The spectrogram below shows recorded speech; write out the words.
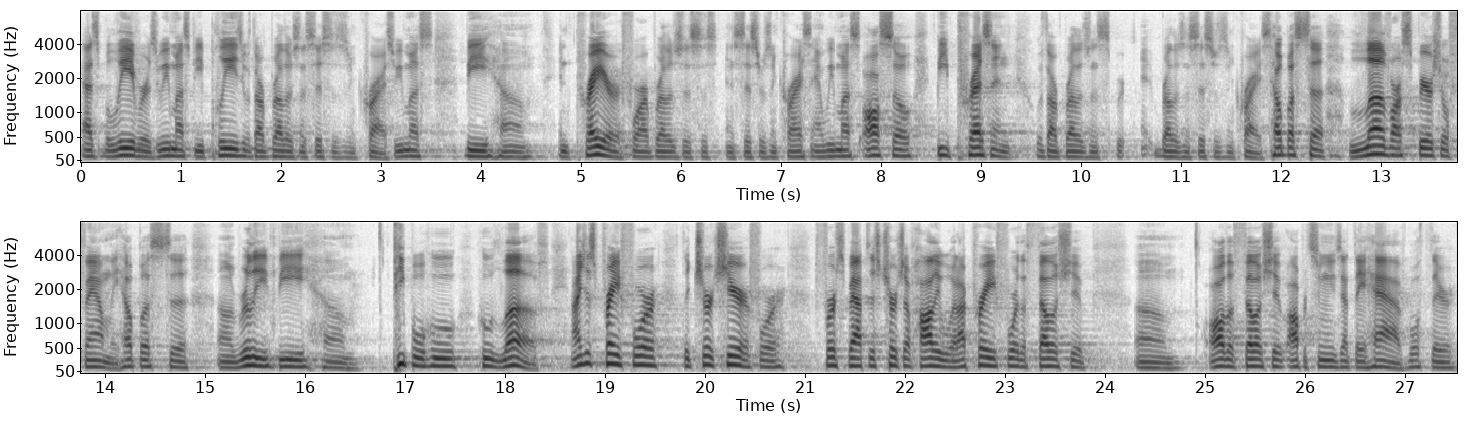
as believers, we must be pleased with our brothers and sisters in Christ. We must be um, in prayer for our brothers and sisters in Christ, and we must also be present with our brothers and, brothers and sisters in Christ. Help us to love our spiritual family. Help us to uh, really be um, people who, who love. And I just pray for the church here, for First Baptist Church of Hollywood. I pray for the fellowship, um, all the fellowship opportunities that they have, both their,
